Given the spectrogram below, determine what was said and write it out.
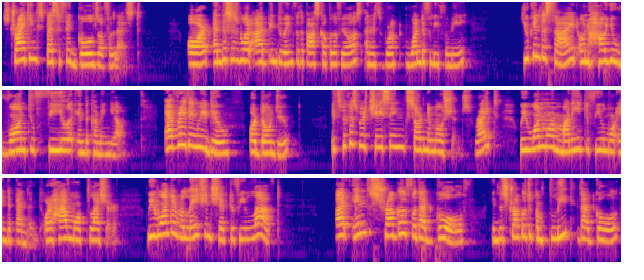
striking specific goals off a list. Or, and this is what I've been doing for the past couple of years, and it's worked wonderfully for me. You can decide on how you want to feel in the coming year. Everything we do or don't do, it's because we're chasing certain emotions, right? We want more money to feel more independent or have more pleasure. We want a relationship to feel loved. But in the struggle for that goal, in the struggle to complete that goal,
